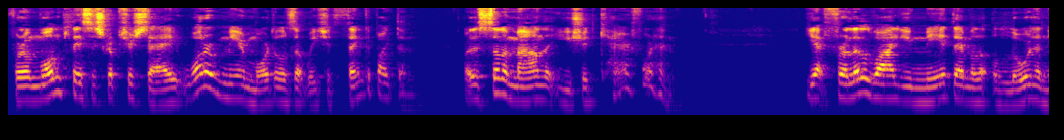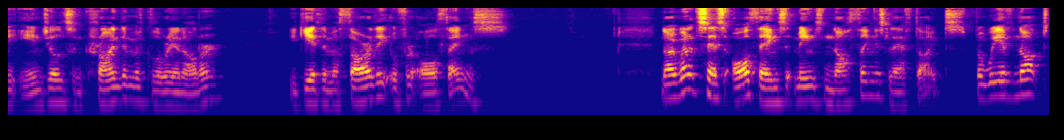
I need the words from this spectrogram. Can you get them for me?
For in one place the scriptures say, What are mere mortals that we should think about them, or the Son of Man that you should care for him? Yet for a little while you made them a little lower than the angels and crowned them with glory and honour. You gave them authority over all things. Now, when it says all things, it means nothing is left out, but we have not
